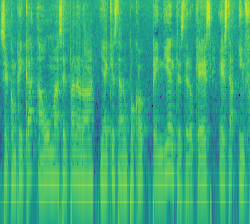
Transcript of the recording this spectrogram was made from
se complica aún más el panorama y hay que estar un poco pendientes de lo que es esta información.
